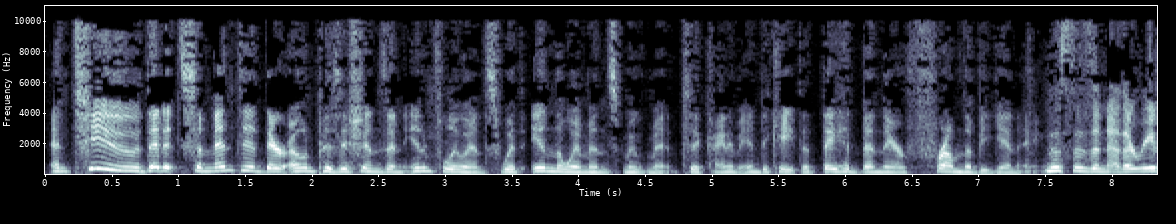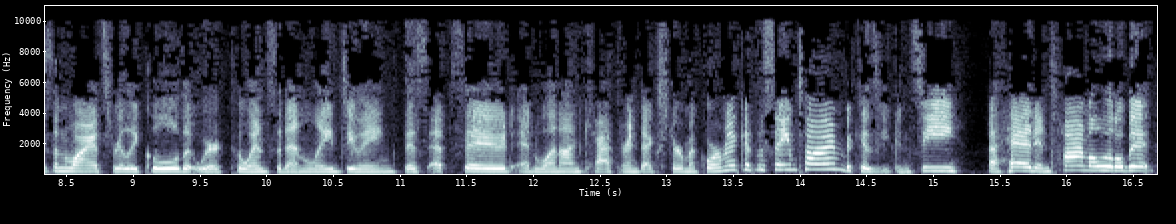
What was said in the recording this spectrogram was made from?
And two, that it cemented their own positions and influence within the women's movement to kind of indicate that they had been there from the beginning. This is another reason why it's really cool that we're coincidentally doing this episode and one on Katharine Dexter McCormick at the same time because you can see ahead in time a little bit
